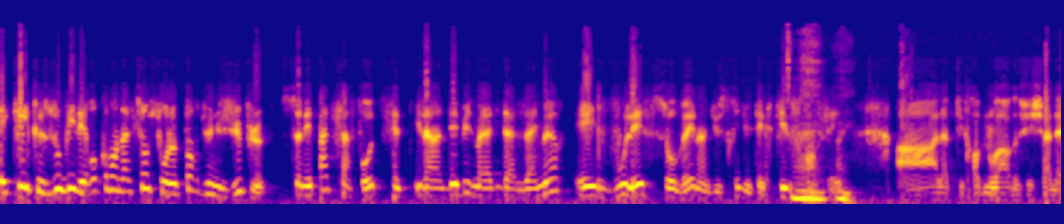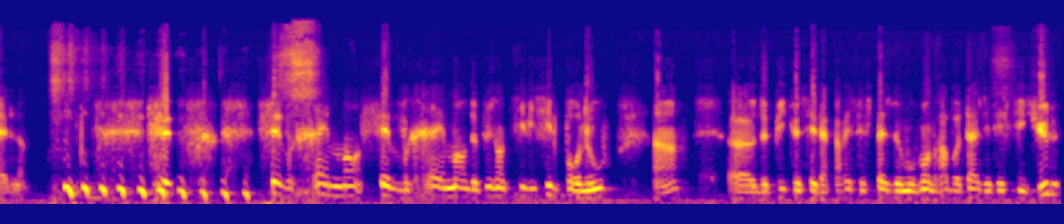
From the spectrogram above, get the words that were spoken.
Et quelques oublis des recommandations sur le port d'une jupe, ce n'est pas de sa faute, il a un début de maladie d'Alzheimer et il voulait sauver l'industrie du textile Ouais, français. ouais. Ah, la petite robe noire de chez Chanel. c'est vraiment, c'est vraiment de plus en plus difficile pour nous, hein, euh, depuis que c'est apparu cette espèce de mouvement de rabotage des testicules,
